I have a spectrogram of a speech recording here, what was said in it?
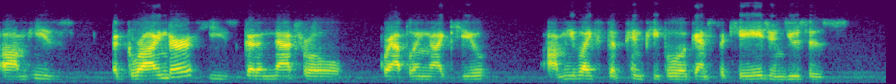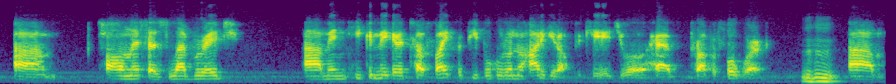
Um, he's a grinder. He's got a natural grappling IQ. Um, he likes to pin people against the cage and uses um, tallness as leverage. Um, and he can make it a tough fight for people who don't know how to get off the cage or have proper footwork. Mm-hmm. Um,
